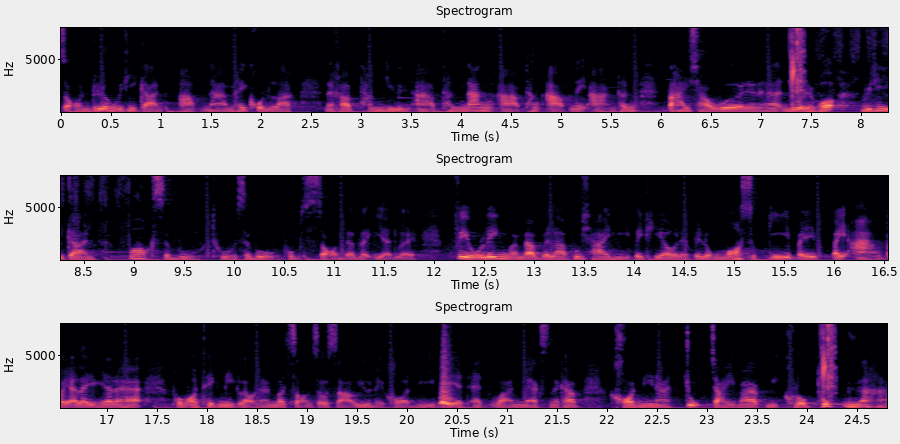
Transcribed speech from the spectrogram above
สอนเรื่องวิธีการอาบน้ำให้คนรักนะครับ ทั้งยืนอาบทั้งนั่งอาบ ทั้งอาบในอ่างทั้งใต้ชาวเวอร์เนี่ยนะฮะโดยเฉพาะวิธีการฟอกสบู่ถูสบู่ ผมสอนแบบละเอียดเลยฟีลลิ่งเหมือนแบบเวลาผู้ชายหนีไปเที่ยวเลยไปลงมอสุกี้ไปไปอ่างไปอะไรอย่างเงี้ยนะฮะผมเอาเทคนิคเหล่านั้นมาสอนสาวๆอยู่ในคอร์สนี้ Base Advanced Max นะครับ คอร์สนี้นะ จุใจมากมีครบทุกเนื้อหา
